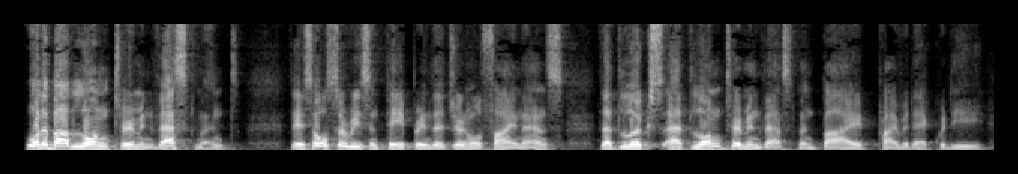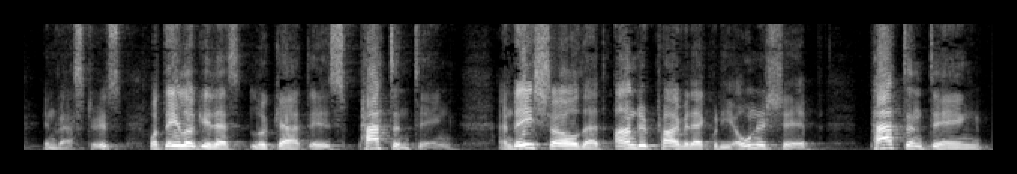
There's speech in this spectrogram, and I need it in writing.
What about long-term investment? There's also a recent paper in the Journal of Finance that looks at long-term investment by private equity investors. What they look at, is patenting, and they show that under private equity ownership, patenting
